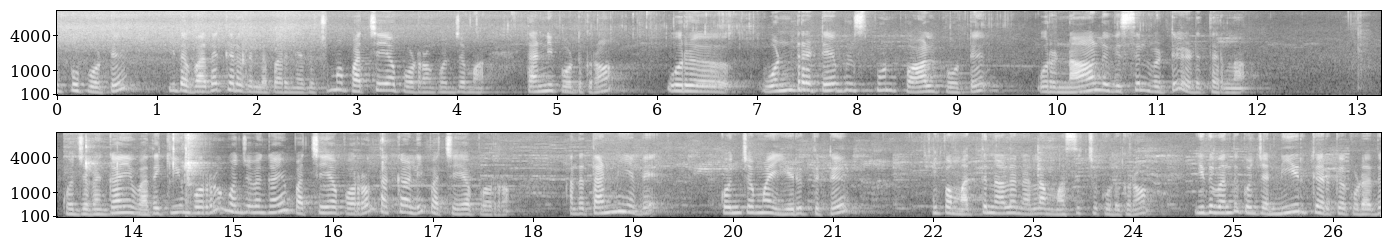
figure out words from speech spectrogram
உப்பு போட்டு இதை வதக்கறதில்ல பாருங்கள் இதை சும்மா பச்சையாக போடுறோம் கொஞ்சமாக தண்ணி போட்டுக்கிறோம். ஒரு ஒன்றரை டேபிள் ஸ்பூன் பால் போட்டு ஒரு நாலு விசில் விட்டு எடுத்துடலாம். கொஞ்சம் வெங்காயம் வதக்கியும் போடுறோம் கொஞ்சம் வெங்காயம் பச்சையாக போடுறோம் தக்காளி பச்சையாக போடுறோம். அந்த தண்ணியை வே கொஞ்சமாக இருத்துட்டு இப்போ மத்துனால நல்லா மசிச்சு கொடுக்குறோம். இது வந்து கொஞ்சம் நீர்க்க இருக்கக்கூடாது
